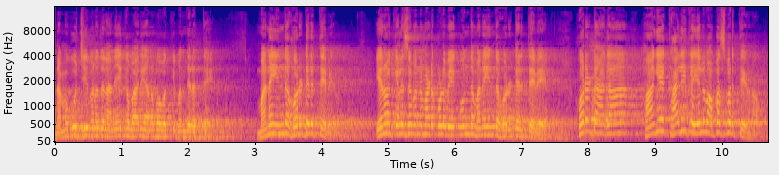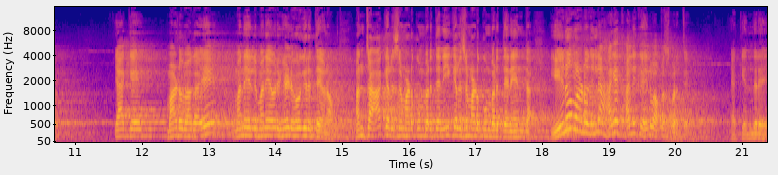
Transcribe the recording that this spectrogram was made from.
ನಮಗೂ ಜೀವನದಲ್ಲಿ ಅನೇಕ ಬಾರಿ ಅನುಭವಕ್ಕೆ ಬಂದಿರುತ್ತೆ. ಮನೆಯಿಂದ ಹೊರಟಿರುತ್ತೇವೆ. ಏನೋ ಕೆಲಸವನ್ನು ಮಾಡಿಕೊಳ್ಬೇಕು ಅಂತ ಮನೆಯಿಂದ ಹೊರಟಿರ್ತೇವೆ. ಹೊರಟಾಗ ಹಾಗೆ ಖಾಲಿ ಕೈಯಲ್ಲಿ ವಾಪಸ್ ಬರ್ತೇವೆ ನಾವು. ಯಾಕೆ? ಮಾಡುವಾಗ, ಏ, ಮನೆಯಲ್ಲಿ ಮನೆಯವ್ರಿಗೆ ಹೇಳಿ ಹೋಗಿರ್ತೇವೆ ನಾವು. ಅಂತ ಆ ಕೆಲಸ ಮಾಡ್ಕೊಂಬರ್ತೇನೆ, ಈ ಕೆಲಸ ಮಾಡ್ಕೊಂಬರ್ತೇನೆ ಅಂತ. ಏನೂ ಮಾಡೋದಿಲ್ಲ, ಹಾಗೆ ಖಾಲಿ ಕೈಯಲ್ಲಿ ವಾಪಸ್ ಬರ್ತೇವೆ. ಯಾಕೆಂದರೆ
